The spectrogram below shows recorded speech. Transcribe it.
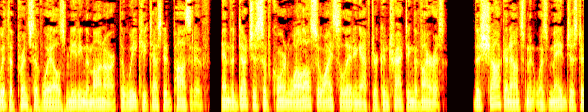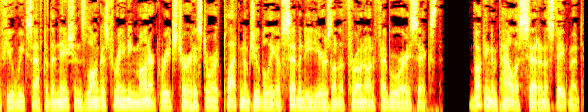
with the Prince of Wales meeting the monarch the week he tested positive, and the Duchess of Cornwall also isolating after contracting the virus. The shock announcement was made just a few weeks after the nation's longest reigning monarch reached her historic platinum jubilee of 70 years on the throne on February 6. Buckingham Palace said in a statement,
